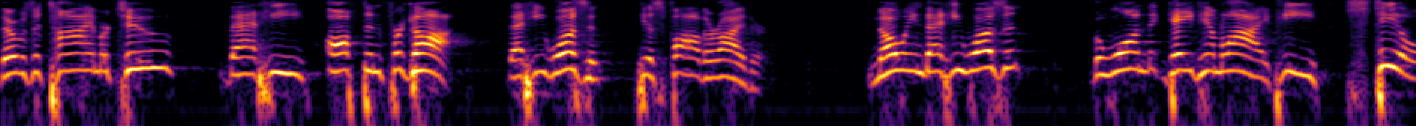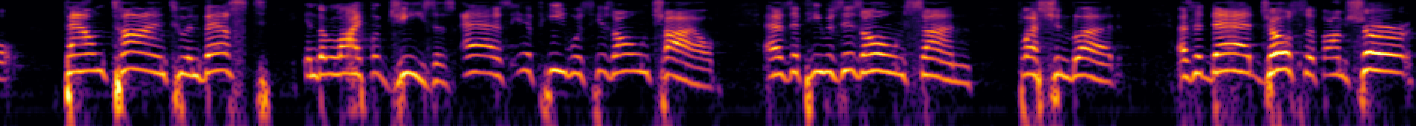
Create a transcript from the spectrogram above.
there was a time or two that he often forgot that he wasn't his father either. Knowing that he wasn't the one that gave him life, he still found time to invest in the life of Jesus as if he was his own child, as if he was his own son, flesh and blood. As a dad, Joseph, I'm sure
